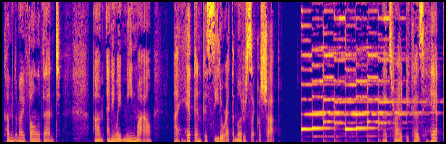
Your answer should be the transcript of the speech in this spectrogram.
Come to my fall event. Um, anyway, meanwhile, uh, Hip and Casita were at the motorcycle shop. That's right, because Hip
